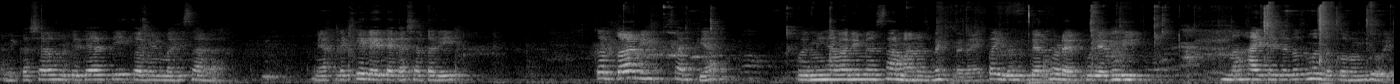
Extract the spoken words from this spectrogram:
आणि कशाला होते त्या ती कमेंटमध्ये सांगा. मी आपल्या केले त्या कशा तरी. करतो आम्ही सारख्या. पण ह्या वारीनं सामानच भेटलं नाही. पहिलं होत्या थोड्या पुऱ्या घरी हाय त्याच्यातच म्हणलं करून घेऊया.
